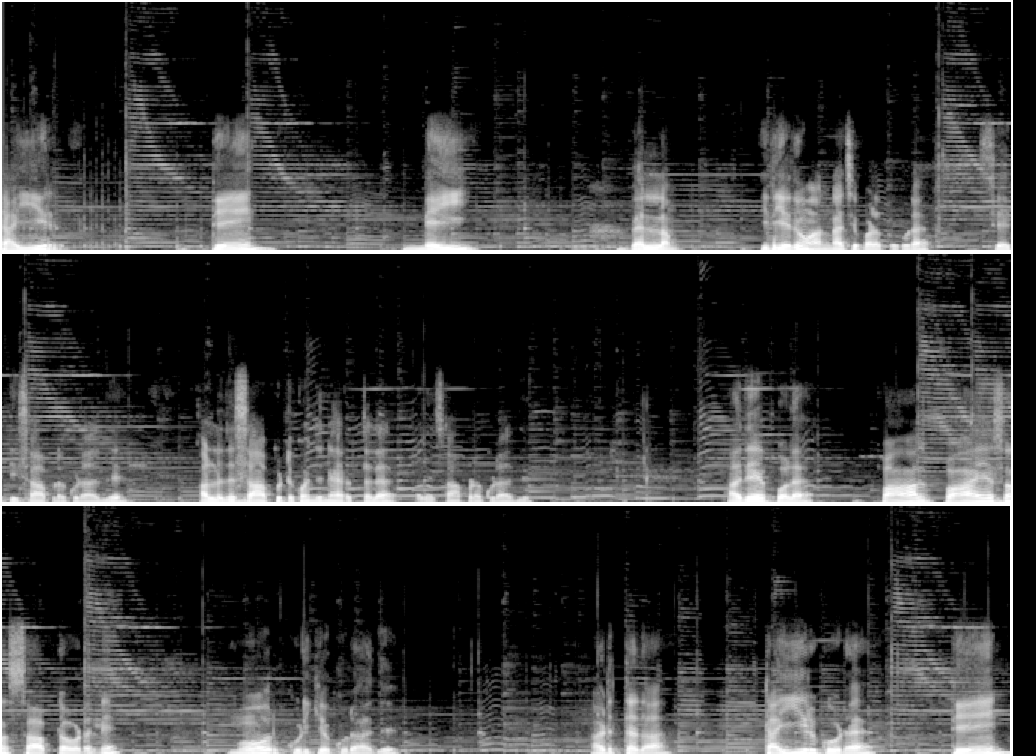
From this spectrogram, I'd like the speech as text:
தயிர் தேன் நெய் வெல்லம். இது எதுவும் அன்னாச்சி பழத்தை கூட சேர்த்து சாப்பிடக்கூடாது. அல்லது சாப்பிட்டு கொஞ்ச நேரத்தில் அதை சாப்பிடக்கூடாது. அதே போல் பால் பாயசம் சாப்பிட்ட உடனே மோர் குடிக்கக்கூடாது. அடுத்ததாக தயிர் கூட தேன்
